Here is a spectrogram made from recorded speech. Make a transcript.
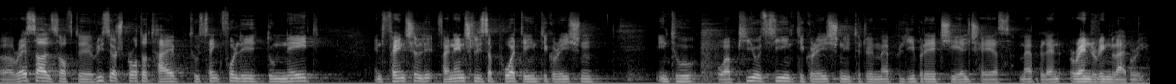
uh, results of the research prototype, to thankfully donate and financially, support the integration into, or POC integration into the MapLibre GLJS map rendering library.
